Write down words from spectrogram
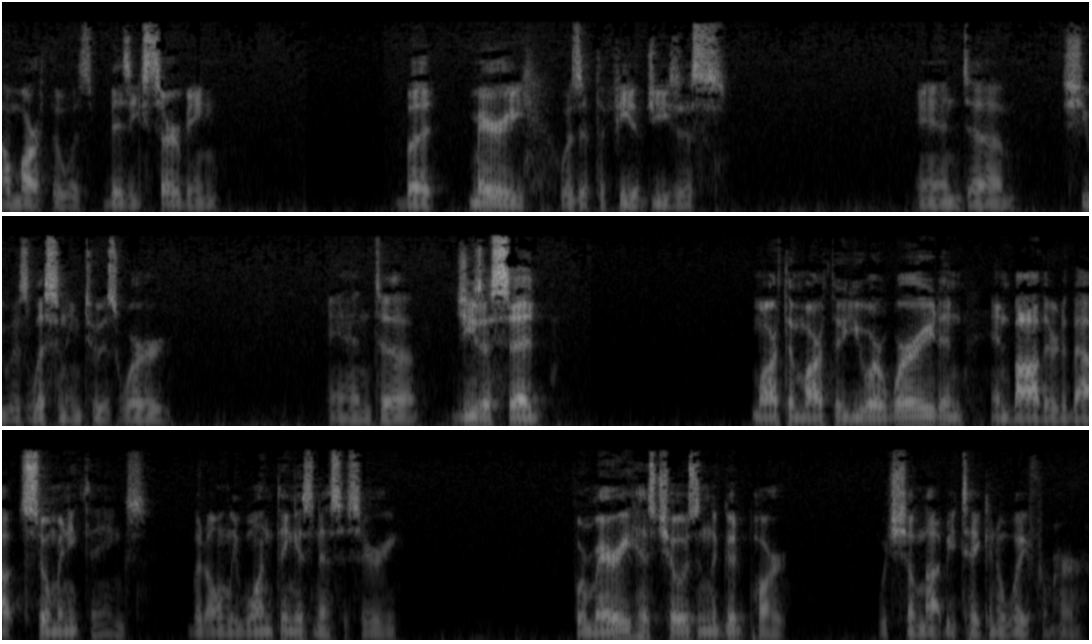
how Martha was busy serving, but Mary was at the feet of Jesus and um, she was listening to his word. And uh, Jesus said, Martha, Martha, you are worried and, and bothered about so many things, but only one thing is necessary. For Mary has chosen the good part, which shall not be taken away from her.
